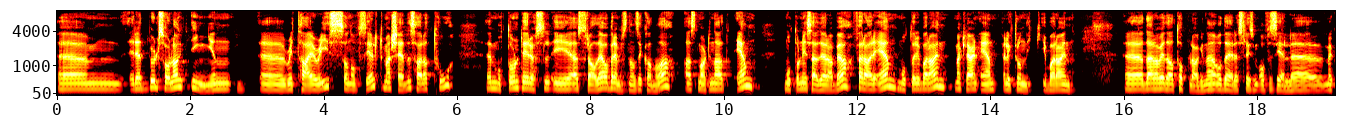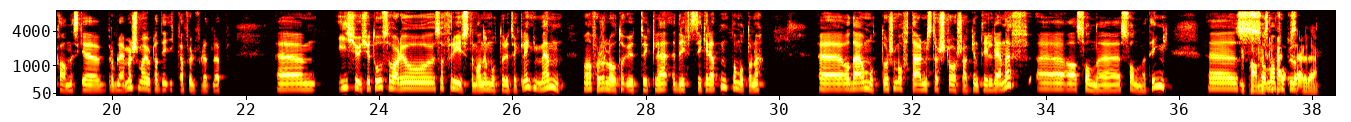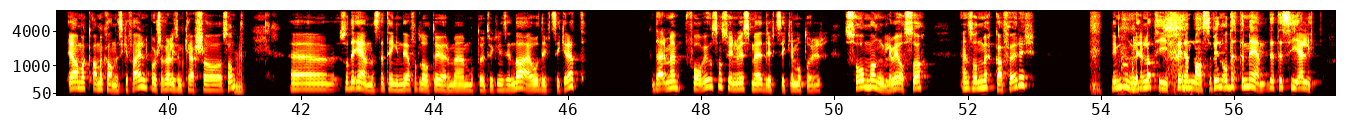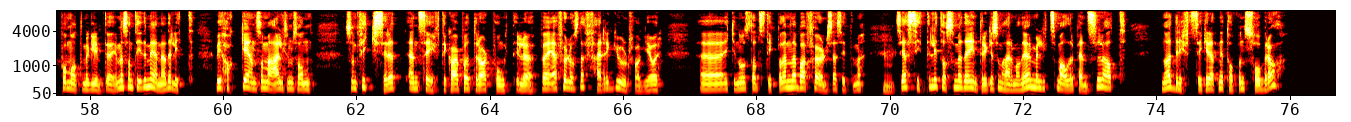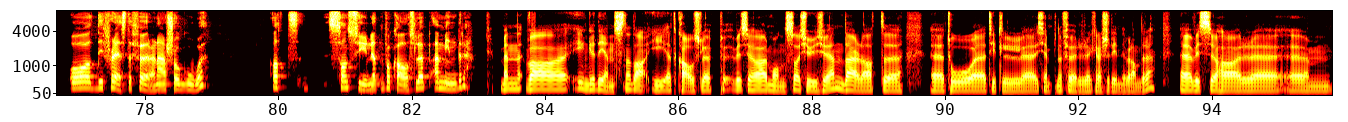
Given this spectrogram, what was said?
Um, Red Bull så langt, ingen uh, retirees sånn offisielt. Mercedes har hatt to. Eh, motoren til Russell i Australia og bremsene hans i Canada. Aston Martin har hatt én. Motoren i Saudi-Arabia. Ferrari 1, motor i Bahrain. McLaren 1, elektronikk i Bahrain. Uh, Der har vi da topplagene og deres liksom offisielle mekaniske problemer som har gjort at de ikke har fullført et løp. Eh, i 2022 så, var det jo, så fryste man jo motorutvikling, men man har fortsatt lov til å utvikle driftssikkerheten på motorene. Uh, og det er jo motor som ofte er den største årsaken til DNF, uh, av sånne, sånne ting. Uh, mekaniske feil, så er det det? Ja, av mekaniske feil, bortsett fra liksom krasj og sånt. Mm. så det eneste tingen de har fått lov til å gjøre med motorutviklingen sin da, er jo driftssikkerhet. Dermed får vi jo sannsynligvis mer driftssikre motorer. Så mangler vi også en sånn møkkafører. Vi mangler en Latifi, en Mazepin, og dette, men, dette, sier jeg litt på en måte med glimt i øyet, men samtidig mener jeg det litt. Vi har ikke en som er liksom sånn som fikser et, en safety car på et rart punkt i løpet. Jeg føler også det er færre gulfag i år. Uh, ikke noe statistikk på det, men det er bare følelse jeg sitter med. Mm. Så jeg sitter litt også med det inntrykket som Herman gjør, med litt smalere pensel, at nå er driftssikkerheten i toppen så bra, og de fleste førerne er så gode, at sannsynligheten for kaosløp er mindre. Men hva ingrediensene da i et kaosløp? Hvis vi har Monza 2021, da er det at uh, to uh, tittelkjempende førere krasjer inn i hverandre. Uh, hvis vi har um,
